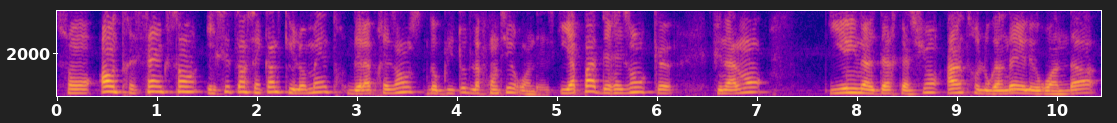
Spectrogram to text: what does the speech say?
sont entre 500 et 750 km de la présence, donc plutôt de la frontière rwandaise. Il n'y a pas de raison que finalement, il y a une altercation entre l'Ouganda et le Rwanda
